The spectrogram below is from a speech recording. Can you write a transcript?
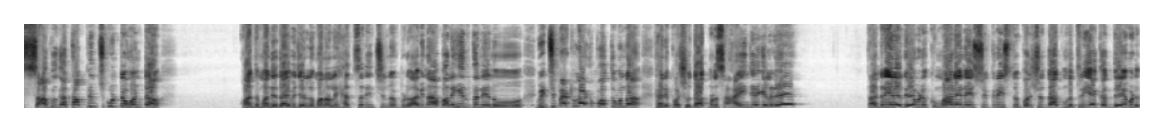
సాకుగా తప్పించుకుంటూ ఉంటాం. కొంతమంది దైవజనులు మనల్ని హెచ్చరించినప్పుడు అవి నా బలహీనత నేను విడిచిపెట్టలేకపోతున్నా కానీ పశుద్ధాత్ముడు సహాయం చేయగలడే? తండ్రి అయిన దేవుడు కుమారుడైన యేసుక్రీస్తు పరిశుద్ధాత్ముడు త్రియేక దేవుడు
